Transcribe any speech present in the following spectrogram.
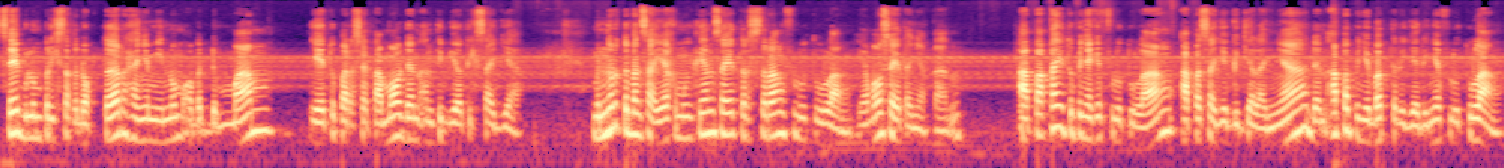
Saya belum periksa ke dokter, hanya minum obat demam yaitu paracetamol dan antibiotik saja. Menurut teman saya, kemungkinan saya terserang flu tulang. Yang mau saya tanyakan, apakah itu penyakit flu tulang, apa saja gejalanya, dan apa penyebab terjadinya flu tulang?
